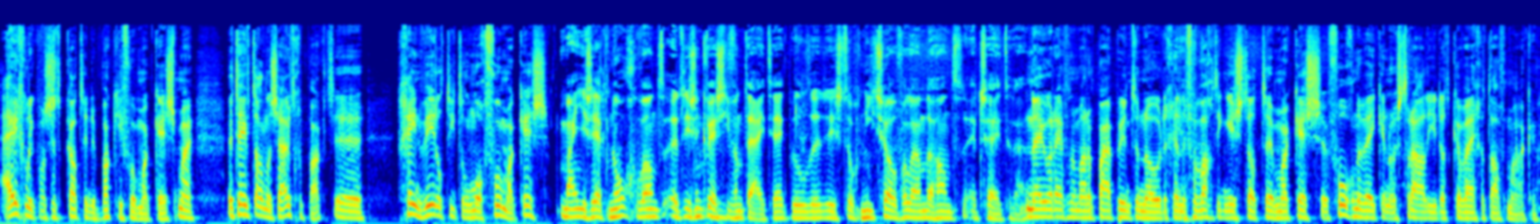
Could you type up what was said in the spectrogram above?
eigenlijk was het kat in de bakje voor Marquez. Maar het heeft anders uitgepakt. Uh, geen wereldtitel nog voor Marquez. Maar je zegt nog, want het is een kwestie van tijd. Hè? Ik bedoel, er is toch niet zoveel aan de hand, et cetera. Nee hoor, heeft nog maar een paar punten nodig. En de verwachting is dat uh, Marquez volgende week in Australië dat karwei gaat afmaken.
